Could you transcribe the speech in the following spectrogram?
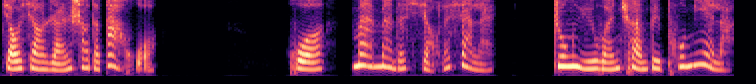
浇向燃烧的大火，火慢慢的小了下来，终于完全被扑灭了。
